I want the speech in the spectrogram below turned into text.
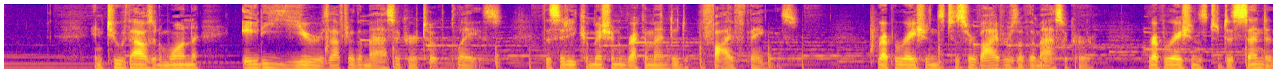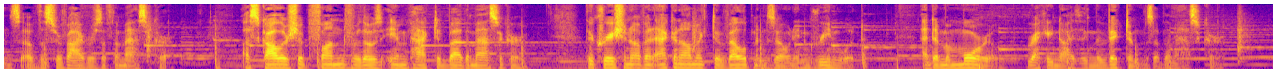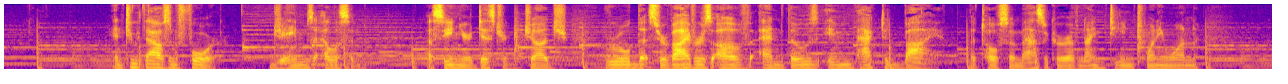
In 2001, 80 years after the massacre took place, the City Commission recommended five things reparations to survivors of the massacre, reparations to descendants of the survivors of the massacre, a scholarship fund for those impacted by the massacre, the creation of an economic development zone in Greenwood, and a memorial recognizing the victims of the massacre. In 2004, James Ellison, a senior district judge, ruled that survivors of and those impacted by the Tulsa Massacre of 1921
